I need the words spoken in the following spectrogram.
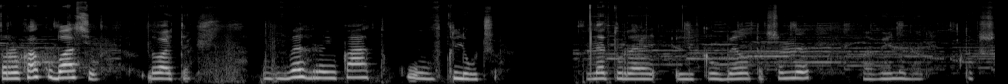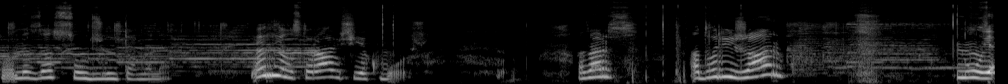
40 кубасів. Давайте. Виграю катку включу. Не турельку вбила, так що не лови мене. Так що не засуджуйте мене. Я реально стараюся як можу. А зараз на дворі жарко. Ну, я,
